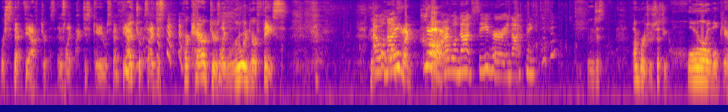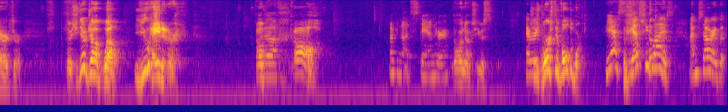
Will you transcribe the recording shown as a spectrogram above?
respect the actress." And it's like I just can't even respect the actress. I just her character's like ruined her face. I will not- Oh my god! I will not see her and not think. and just Umbridge was such a horrible character. I mean, she did her job well. You hated her. Oh, Ugh, oh, I could not stand her. oh no, she was. Every She's worse than Voldemort. Yes, yes, she was. I'm sorry, but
